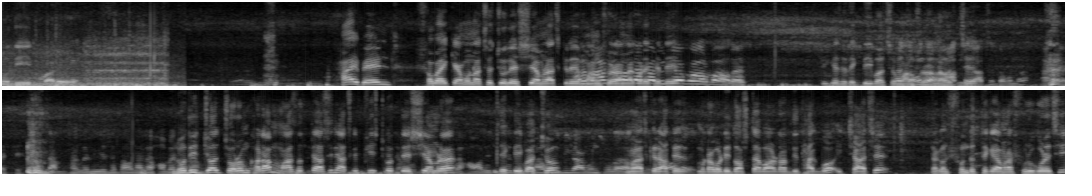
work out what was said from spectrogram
নদীর পাড়ে হাই ফ্রেন্ড সবাই কেমন আছো চলে এসেছি আমরা আজকে মাংস রান্না করে খেতে ঠিক আছে দেখতেই পাচ্ছ মাংস রান্না হচ্ছে। নদীর জল চরম খারাপ মাছ ধরতে আসিনি আজকে ফিস্ট করতে এসেছি আমরা। দেখতেই পাচ্ছ। আমরা আজকে রাতে মোটামুটি দশটা বারোটা অবধি থাকব ইচ্ছা আছে। এখন সন্ধ্যের থেকে আমরা শুরু করেছি।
